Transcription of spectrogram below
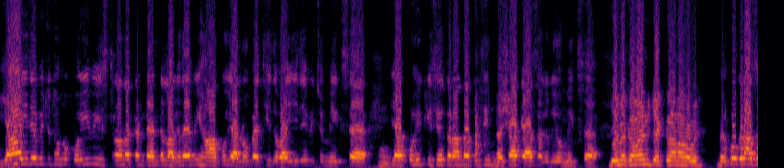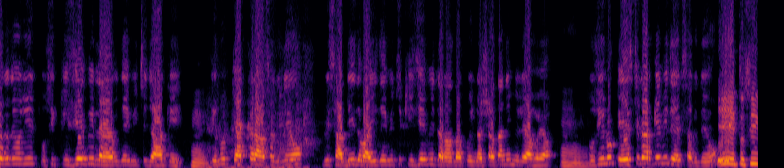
ਜਾਂ ਇਹਦੇ ਵਿੱਚ ਤੁਹਾਨੂੰ ਕੋਈ ਵੀ ਇਸ ਤਰ੍ਹਾਂ ਦਾ ਕੰਟੈਂਟ ਲੱਗਦਾ ਹੈ ਵੀ ਹਾਂ ਕੋਈ ਐਲੋਪੈਥੀ ਦਵਾਈ ਇਹਦੇ ਵਿੱਚ ਮਿਕਸ ਹੈ। ਜਾਂ ਕੋਈ ਕਿਸੇ ਤਰ੍ਹਾਂ ਦਾ ਤੁਸੀਂ ਨਸ਼ਾ ਕਹਿ ਸਕਦੇ ਹੋ ਮਿਕਸ ਹੈ। ਜੇ ਮੈਂ ਕਹਾਂ ਇਹਨੂੰ ਚੈੱਕ ਕਰਾਉਣਾ ਹੋਵੇ। ਬਿਲਕੁਲ ਕਰਾ ਸਕਦੇ ਹੋ ਜੀ। ਤੁਸੀਂ ਕਿਸੇ ਵੀ ਲੈਬ ਦੇ ਵਿੱਚ ਜਾ ਕੇ ਇਹਨੂੰ ਚੈੱਕ ਕਰਾ ਸਕਦੇ ਹੋ ਵੀ ਸਾਡੀ ਦਵਾਈ ਦੇ ਵਿੱਚ ਕਿਸੇ ਵੀ ਤਰ੍ਹਾਂ ਦਾ ਕੋਈ ਨਸ਼ਾ ਤਾਂ ਨਹੀਂ ਮਿਲਿਆ ਹੋਇਆ। ਤੁਸੀਂ ਇਹਨੂੰ ਟੇਸਟ ਕਰਕੇ ਵੀ ਦੇਖ ਸਕਦੇ ਹੋ। ਇਹ ਤੁਸੀਂ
